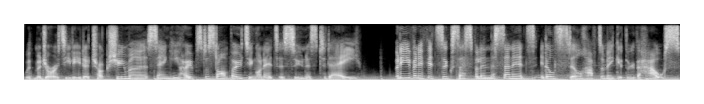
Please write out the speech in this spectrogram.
with Majority Leader Chuck Schumer saying he hopes to start voting on it as soon as today. But even if it's successful in the Senate, it'll still have to make it through the House,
